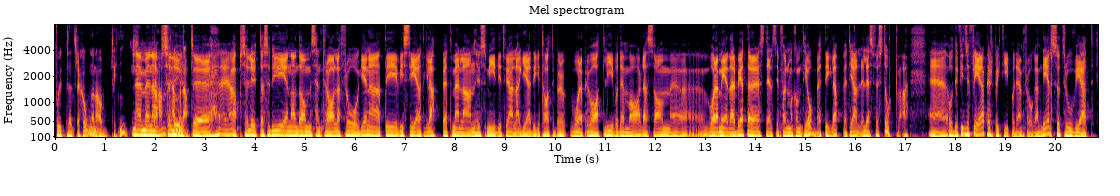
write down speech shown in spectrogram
få ut penetrationen av teknik? Nej, men absolut. Eh, absolut. Alltså, det är en av de centrala frågorna. Att det, vi ser att glappet mellan hur smidigt vi alla agerar digitalt i våra privatliv och den vardag som eh, våra medarbetare ställs inför när man kommer till jobbet. Det glappet är alldeles för stort. Va? Eh, och Det finns ju flera perspektiv på den frågan. Dels så tror vi att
